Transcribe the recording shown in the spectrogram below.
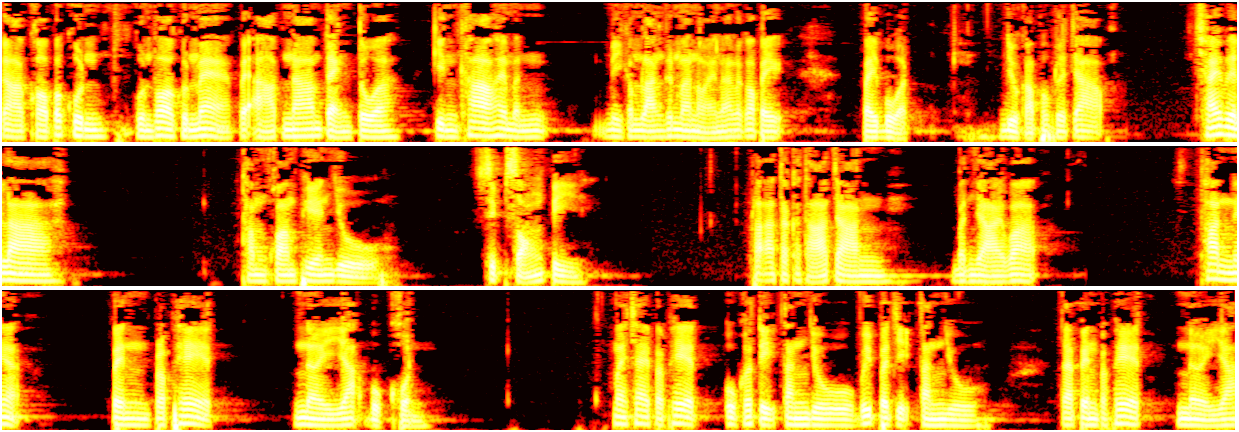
กราบขอบพระคุณคุณพ่อคุณแม่ ไปอาบน้ำแต่งตัวกินข้าวให้มันมีกำลังขึ้นมาหน่อยแล้วแล้วก็ไปไปบวชอยู่กับพระพุทธเจ้า ใช้เวลาทำความเพียรอยู่สิบสองปี พระอัตถกถาจารย์บรรยายว่า ท่านเนี่ยเป็นประเภทเนยยะบุคคล ไม่ใช่ประเภทอุกติตันยูวิปจิตันยูแต่เป็นประเภทเนยยะ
